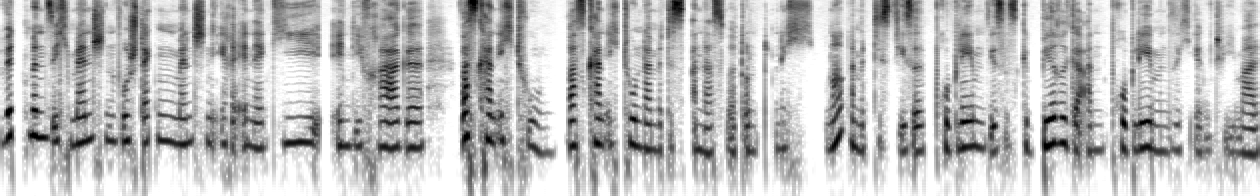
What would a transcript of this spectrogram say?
widmen sich Menschen, wo stecken Menschen ihre Energie in die Frage, was kann ich tun? Was kann ich tun, damit es anders wird und nicht, ne, damit dies, diese Probleme, dieses Gebirge an Problemen sich irgendwie mal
